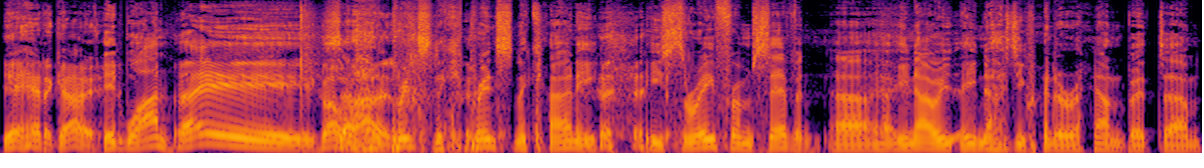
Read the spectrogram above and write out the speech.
Yeah, how'd it go? It won. Hey, well so done. Prince Nic- Prince Niconi, he's three from seven. Uh, you know, he knows he went around, but um,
